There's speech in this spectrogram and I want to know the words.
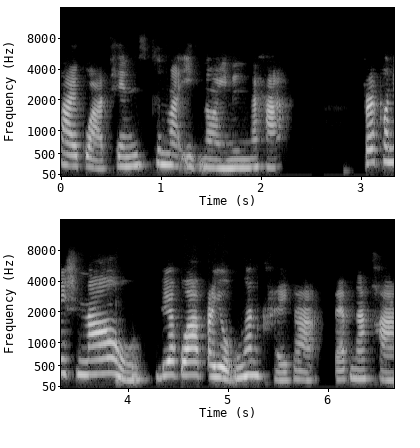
ทายกว่า tense ขึ้นมาอีกหน่อยนึงนะคะ first conditional เรียกว่าประโยคเงื่อนไขค่ะ แป๊บนะคะ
